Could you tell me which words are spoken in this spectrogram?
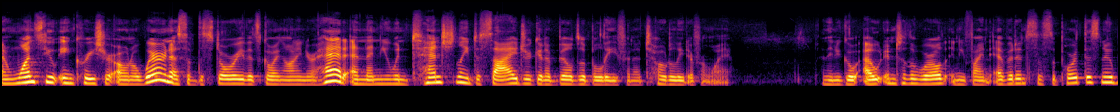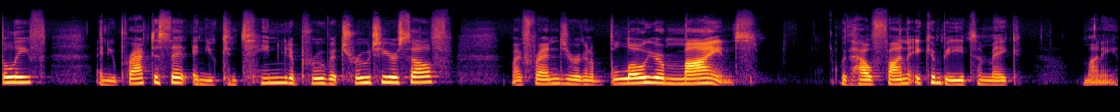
And once you increase your own awareness of the story that's going on in your head, and then you intentionally decide you're going to build a belief in a totally different way. And then you go out into the world and you find evidence to support this new belief, and you practice it, and you continue to prove it true to yourself. My friend, you're going to blow your mind with how fun it can be to make money.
